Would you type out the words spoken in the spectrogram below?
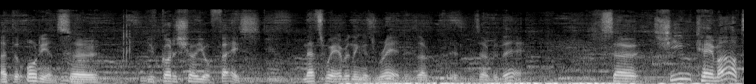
at the audience, so you've got to show your face, and that's where everything is read. Is over, is over there. So she came out.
